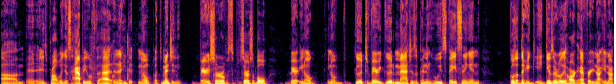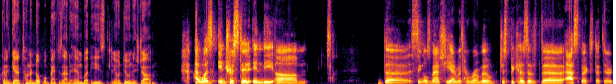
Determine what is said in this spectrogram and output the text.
um, and, and, he's probably just happy with that. And that he did, you know, like you mentioned, very serviceable, very you know, you know, good to very good matches depending who he's facing, and goes up there. He, he gives a really hard effort. You're not you're not going to get a ton of notebook matches out of him, but he's you know doing his job. I was interested in the um the singles match he had with Hiromu just because of the aspect that they're,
